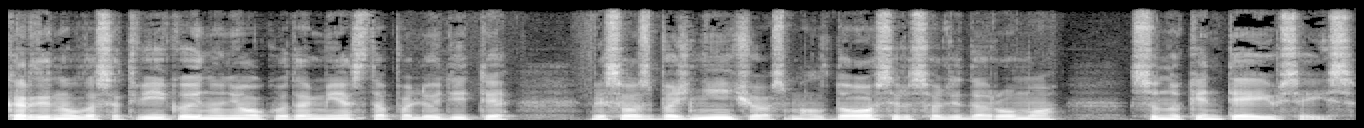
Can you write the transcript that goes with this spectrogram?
Kardinolas atvyko į nuniokotą miestą paliudyti visos bažnyčios maldos ir solidarumo su nukentėjusiais.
